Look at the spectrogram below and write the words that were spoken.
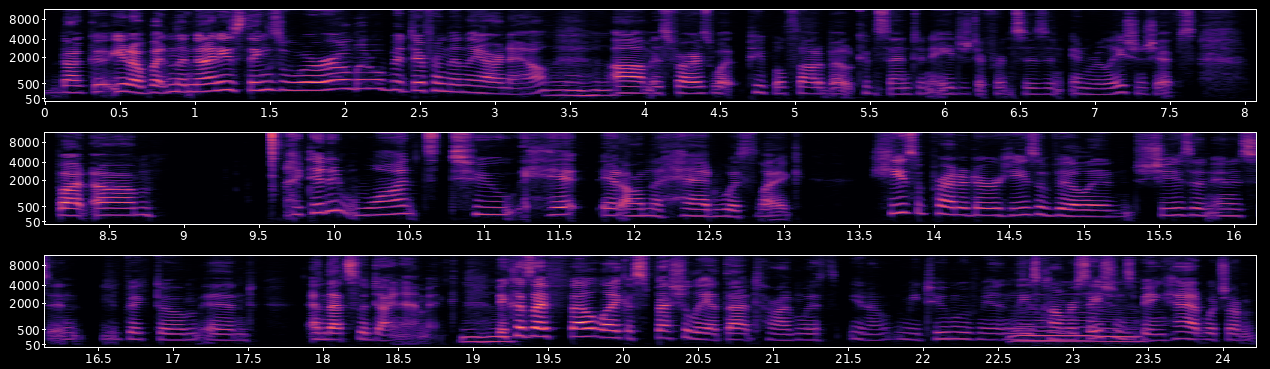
not good, you know, but in the 90s, things were a little bit different than they are now, Mhm. um, as far as what people thought about consent and age differences in, in relationships. But um, I didn't want to hit it on the head with like, he's a predator, he's a villain, she's an innocent victim, and and that's the dynamic Mhm. because I felt like, especially at that time with you know Me Too movement and these conversations Mm. being had, which I'm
